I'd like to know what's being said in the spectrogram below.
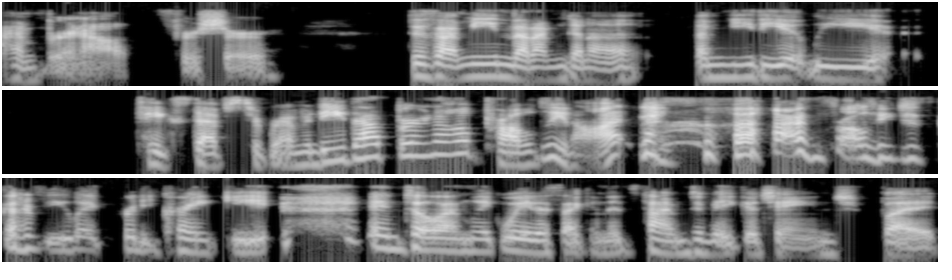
I'm burnout for sure does that mean that I'm going to immediately take steps to remedy that burnout? Probably not. I'm probably just going to be like pretty cranky until I'm like, wait a second, it's time to make a change. But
